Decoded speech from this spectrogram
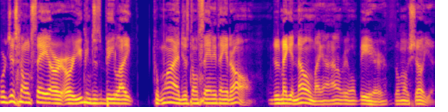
or just don't say, or or you can just be like Kawhi, just don't say anything at all. Just make it known, like I don't really want to be here, so I'm gonna show you.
